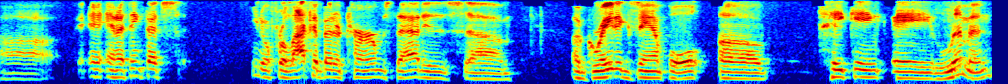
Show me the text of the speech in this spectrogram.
uh, and, and I think that's, you know, for lack of better terms, that is um, a great example of taking a lemon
